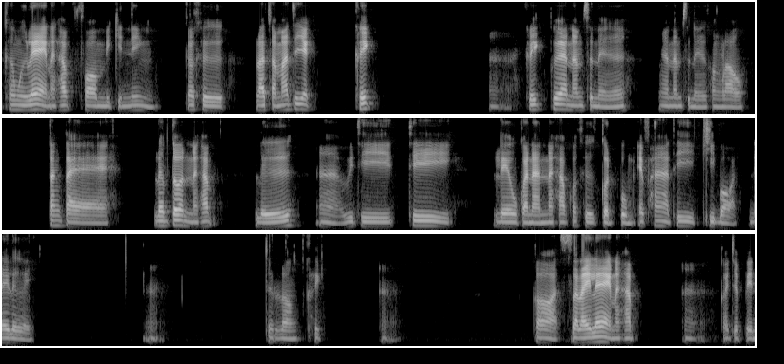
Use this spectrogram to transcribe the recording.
เครื่องมือแรกนะครับ form beginning ก็คือเราสามารถที่จะคลิกคลิกเพื่อนำเสนอ งานนำเสนอของเราตั้งแต่เริ่มต้นนะครับ หรืออวิธีที่เร็วกว่านั้นนะครับ ก็คือกดปุ่ม F5 ที่คีย์บอร์ดได้เลยจะลองคลิกก็สไลด์แรกนะครับก็จะเป็น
